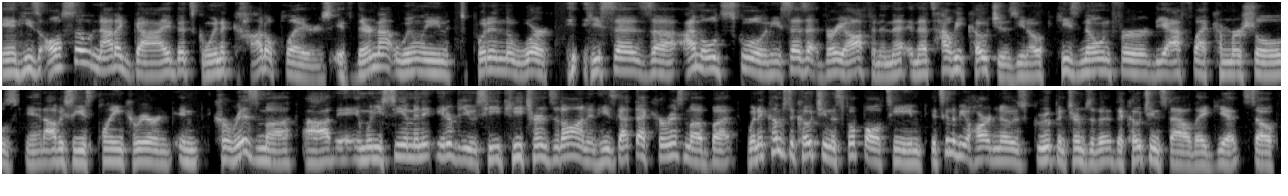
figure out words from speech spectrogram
And he's also not a guy that's going to coddle players. If they're not willing to put in the work, he, says, uh, I'm old school. And he says that very often. And that, and that's how he coaches. You know, he's known for the Aflac commercials and obviously his playing career and, and charisma. Uh, and when you see him in interviews, he, he turns it on and he's got that charisma. But when it comes to coaching this football team, it's going to be a hard nosed group in terms of the, the coaching style they get. So,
